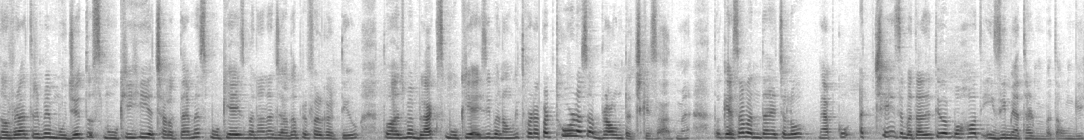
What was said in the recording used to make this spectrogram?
नवरात्रि में मुझे तो स्मोकी ही अच्छा लगता है। मैं स्मोकी आइज़ बनाना ज़्यादा प्रेफर करती हूँ। तो आज मैं ब्लैक स्मोकी आइज़ ही बनाऊँगी थोड़ा, पर थोड़ा सा ब्राउन टच के साथ में। तो कैसा बनता है? चलो, मैं आपको अच्छे से बता देती हूँ और बहुत ईजी मैथड में बताऊँगी।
